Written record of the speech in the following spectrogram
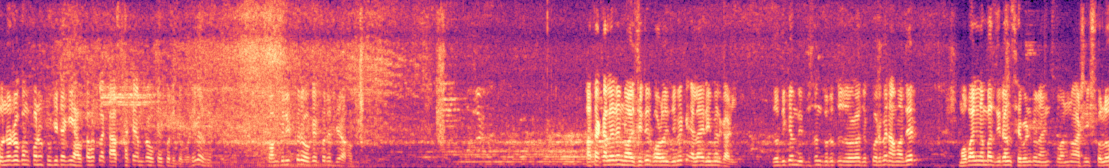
কোনো রকম কোনো টুকিটাকি হালকা পাতলা কাজ থাকে, আমরা ওকে করে দেবো, ঠিক আছে? কমপ্লিট করে ওকে করে দেওয়া হবে। পাতা কালারের নয় সিটের বড় জিবে এলআই রিমের গাড়ি। যদি কেউ চান দ্রুত যোগাযোগ করবেন, আমাদের mobile number zero seven two nine চুয়ান্ন আশি ষোলো।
